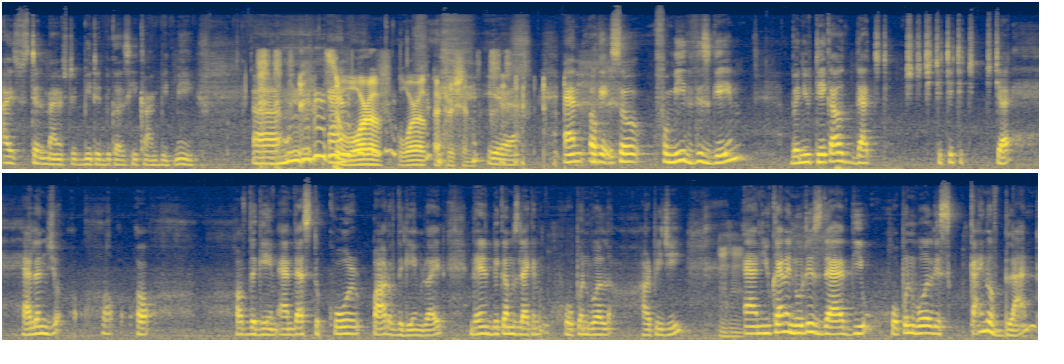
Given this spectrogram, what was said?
I still managed to beat it because he can't beat me. Uh, It's a war of war of attrition. yeah and okay so for me this game when you take out that ch- ch- ch- ch- ch- ch- challenge of the game and that's the core part of the game right then it becomes like an open world rpg Mhm. and you kind of notice that the open world is kind of bland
